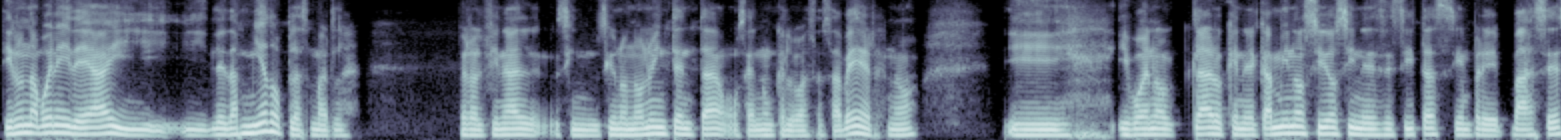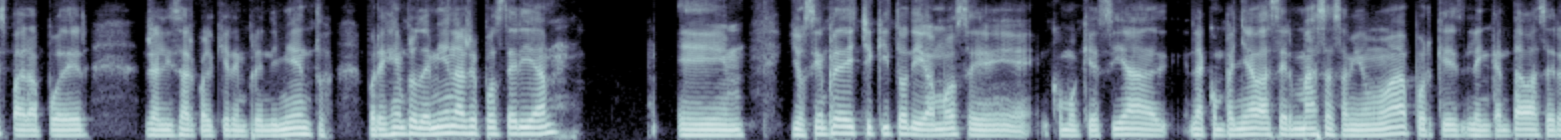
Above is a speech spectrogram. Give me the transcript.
tiene una buena idea y, y le da miedo plasmarla, pero al final, si, si uno no lo intenta, o sea, nunca lo vas a saber, ¿no? Y, y bueno, claro que en el camino sí o sí necesitas siempre bases para poder realizar cualquier emprendimiento. Por ejemplo, de mí en la repostería, Em, yo siempre de chiquito, digamos, eh, como que hacía, le acompañaba a hacer masas a mi mamá porque le encantaba hacer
